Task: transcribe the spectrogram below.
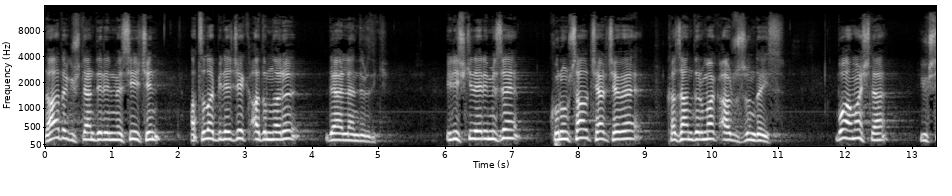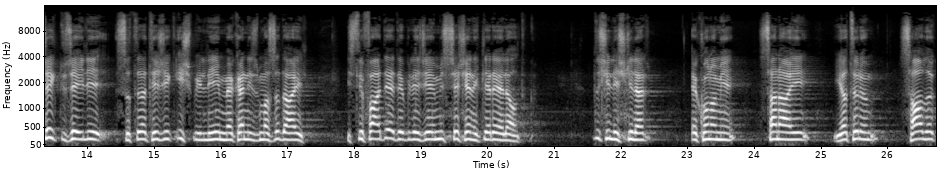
daha da güçlendirilmesi için atılabilecek adımları değerlendirdik. İlişkilerimize kurumsal çerçeve kazandırmak arzusundayız. Bu amaçla yüksek düzeyli stratejik işbirliği mekanizması dahil istifade edebileceğimiz seçenekleri ele aldık. Dış ilişkiler, ekonomi, sanayi, yatırım, sağlık,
